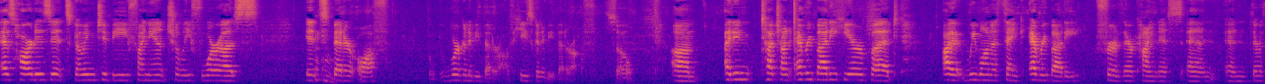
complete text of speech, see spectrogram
as hard as it's going to be financially for us, it's better off. We're going to be better off. He's going to be better off. So, um, I didn't touch on everybody here, but I we want to thank everybody for their kindness and and their th-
